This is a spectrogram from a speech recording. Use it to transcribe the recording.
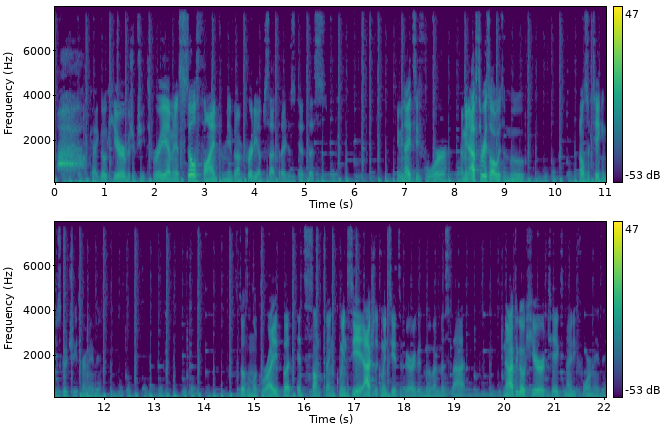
okay, I go here, bishop g3. I mean, it's still fine for me, but I'm pretty upset that I just did this. Maybe knight c4. I mean, f3 is always a move. And also take and just go g3 maybe. This doesn't look right, but it's something. Queen c8. Actually, queen c8 is a very good move. I missed that. Now I have to go here, takes knight e4 maybe.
